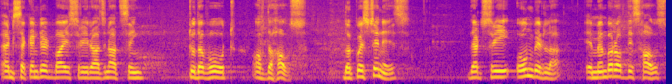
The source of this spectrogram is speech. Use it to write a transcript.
and seconded by Sri Rajnath Singh to the vote of the House. The question is that Sri Om Birla, a member of this House,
